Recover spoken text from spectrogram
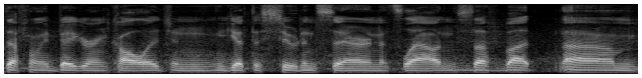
definitely bigger in college, and you get the students there, and it's loud and stuff. But um,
